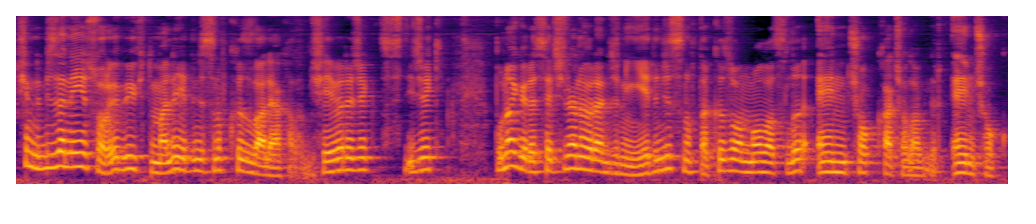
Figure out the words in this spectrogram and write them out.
Şimdi bize neyi soruyor? Büyük ihtimalle 7. sınıf kızla alakalı bir şey verecek diyecek. Buna göre seçilen öğrencinin 7. sınıfta kız olma olasılığı en çok kaç olabilir? En çok.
